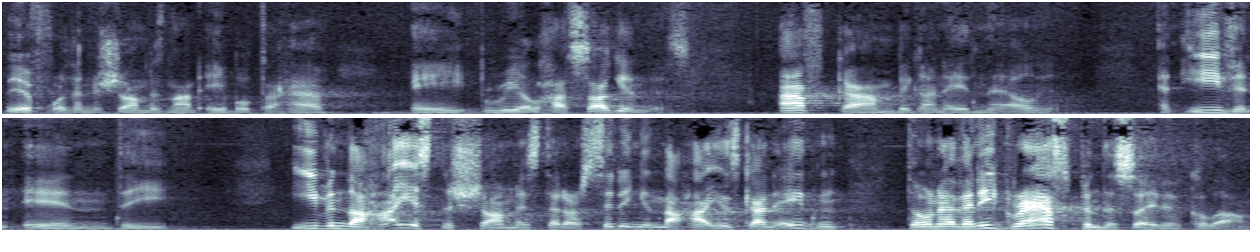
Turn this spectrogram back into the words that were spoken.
therefore, the neshama is not able to have a real hasag in this. And even in the even the highest neshamas that are sitting in the highest Gan Eden don't have any grasp in the Seiv Kalam.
